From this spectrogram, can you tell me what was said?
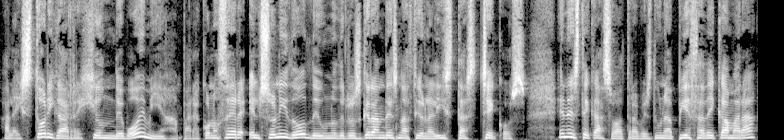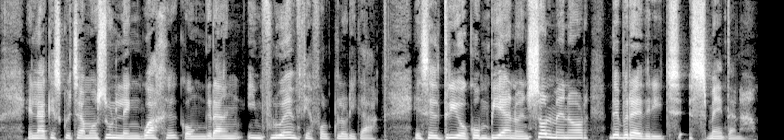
a la histórica región de Bohemia, para conocer el sonido de uno de los grandes nacionalistas checos, en este caso a través de una pieza de cámara en la que escuchamos un lenguaje con gran influencia folclórica. Es el trío con piano en sol menor de Bredrich Smetana.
